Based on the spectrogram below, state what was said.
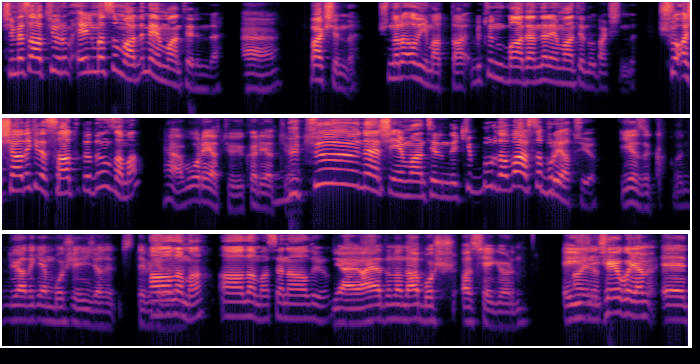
Şimdi mesela atıyorum elmasın var değil mi envanterinde? Ha. Bak şimdi. Şunları alayım hatta. Bütün madenler envanterinde bak şimdi. Şu aşağıdaki de sağ tıkladığın zaman Ha bu oraya atıyor. Yukarıya atıyor. bütün her şey envanterindeki burada varsa buraya atıyor. Yazık. Dünyadaki en boş şeyi icat etmiş. Tebrik ederim. Ağlama. Ağlama sen ağlıyorsun. Yani hayatımda daha boş az şey gördüm. Ej- Aynen. şey yok hocam. E,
